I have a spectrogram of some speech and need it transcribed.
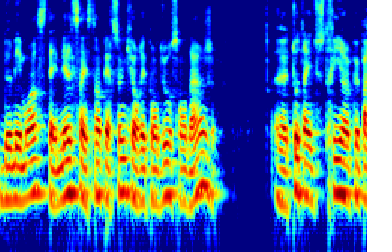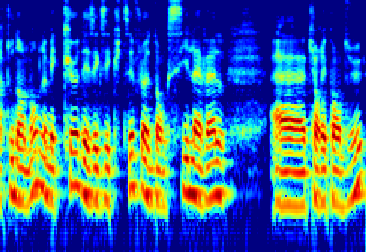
de mémoire, c'était 1500 personnes qui ont répondu au sondage, euh, toute industrie un peu partout dans le monde, mais que des exécutifs, donc C-level qui ont répondu.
